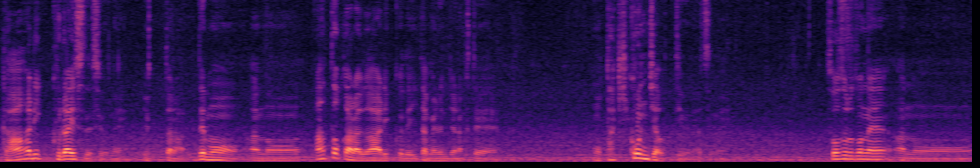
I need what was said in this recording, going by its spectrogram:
ガーリックライスですよね。言ったら。でもあの後からガーリックで炒めるんじゃなくてもう炊き込んじゃうっていうやつね。そうするとねあの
